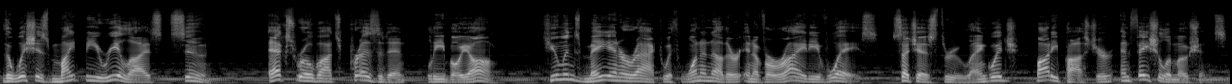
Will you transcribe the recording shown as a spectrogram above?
the wishes might be realized soon. ExRobot's president, Li Boyang, humans may interact with one another in a variety of ways, such as through language, body posture, and facial emotions.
